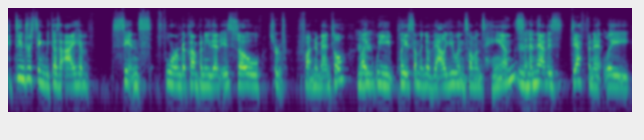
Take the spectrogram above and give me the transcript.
It's interesting because I have since formed a company that is so sort of fundamental. Mm-hmm. Like we place something of value in someone's hands, and that is definitely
